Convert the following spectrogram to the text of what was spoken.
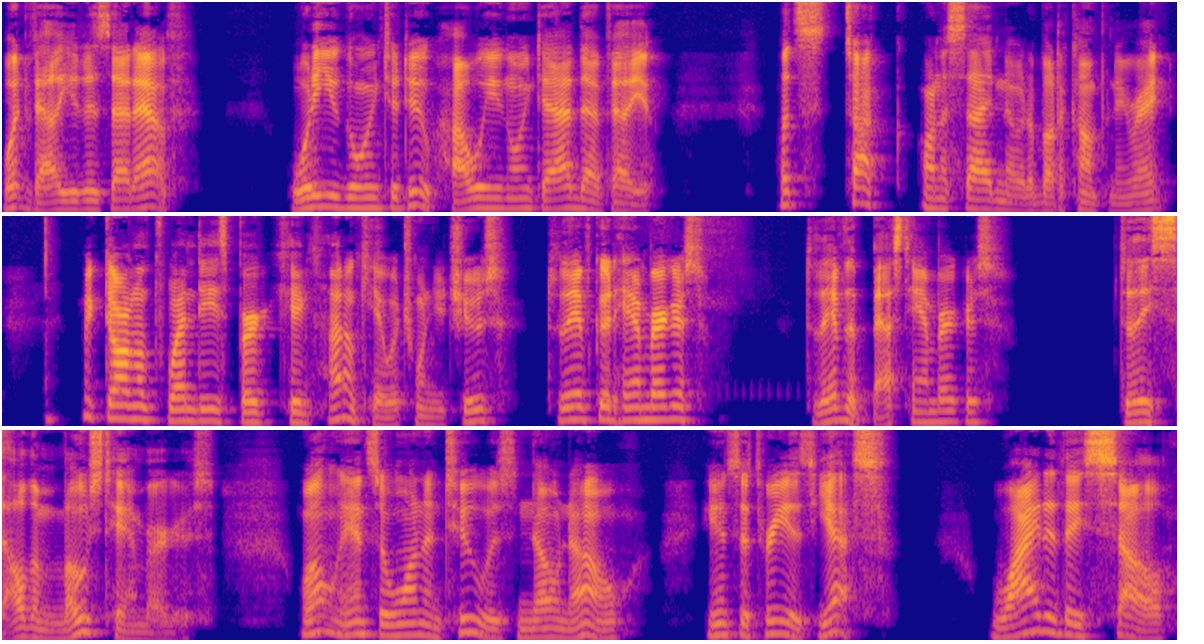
what value does that have? What are you going to do? How are you going to add that value? Let's talk on a side note about a company, right? McDonald's, Wendy's, Burger King, I don't care which one you choose. Do they have good hamburgers? Do they have the best hamburgers? Do they sell the most hamburgers? Well, answer one and two is no, no. Answer three is yes. Why do they sell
